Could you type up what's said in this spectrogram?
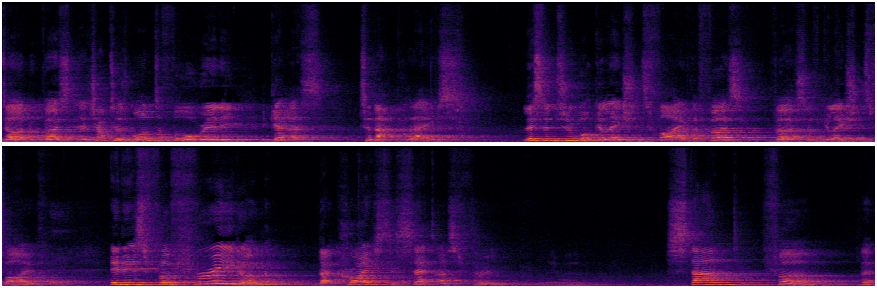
done. Verse, uh, chapters 1 to 4 really get us to that place. Listen to what Galatians 5, the first verse of Galatians 5. It is for freedom that Christ has set us free. Stand firm then,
